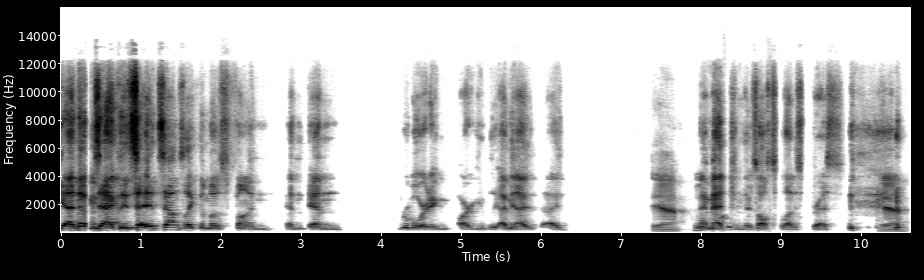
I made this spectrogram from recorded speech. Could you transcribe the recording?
Yeah no exactly. It's, it sounds like the most fun and and rewarding arguably. I mean i i yeah. Well, i imagine there's also a lot of stress. Yeah.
